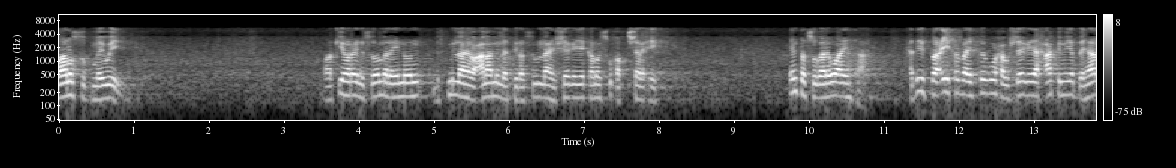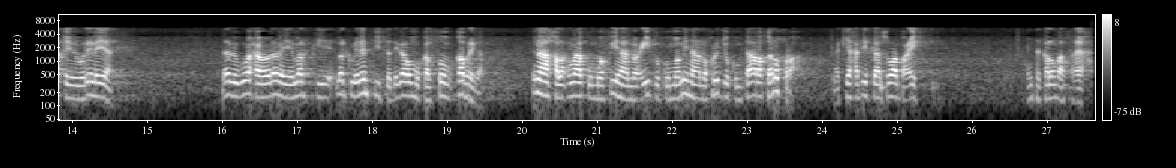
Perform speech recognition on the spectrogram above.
Waanu sugmay wey waa kii hore aynu soo marayno bismi illaahi wacalaa millati rasuuli sheegaya kanuu isku qabta sharaxiisa inta sugani waa intaa xadiis daciifa baa isagu waxa uu sheegaya xaakim iyo bayhaqi ay warinayaan. Nebigu waxa odhanayay markii markuu inantiisa dhiga umu kalfuum qabriga. Minhaa khalaqnaakum wa fiiha nuciidukum wa minha nukhrijukum taaratan ukhra laakiin xadiidkaasi waa daciif. Inta kalun baa saxiixa.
